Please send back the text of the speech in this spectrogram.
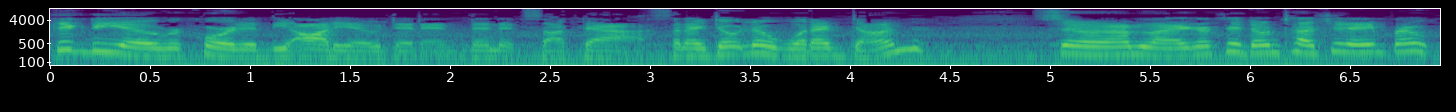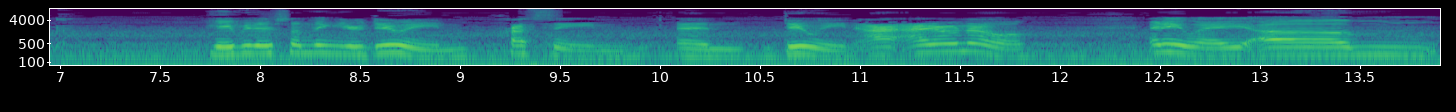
video recorded, the audio didn't, and it sucked ass. And I don't know what I've done. So I'm like, okay, don't touch it, ain't broke. Maybe there's something you're doing, pressing, and doing. I, I don't know. Anyway, um,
